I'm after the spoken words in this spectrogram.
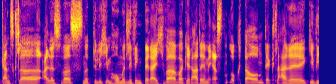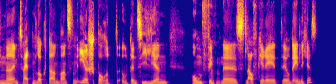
ganz klar, alles, was natürlich im Home and Living-Bereich war, war gerade im ersten Lockdown der klare Gewinner. Im zweiten Lockdown waren es dann eher Sportutensilien, Home-Fitness, mhm. Laufgeräte und ähnliches.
